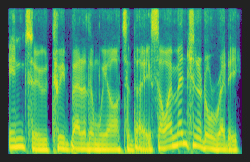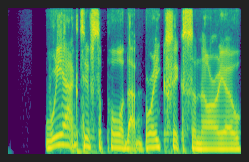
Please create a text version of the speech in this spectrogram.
into to be better than we are today. So I mentioned it already. Reactive support, that break fix scenario,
